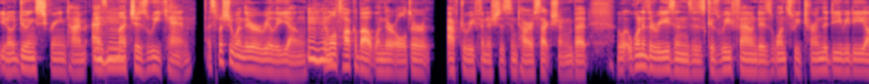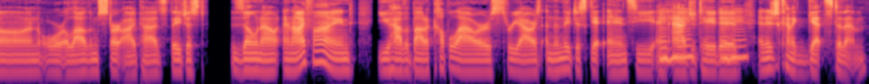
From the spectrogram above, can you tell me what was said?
you know doing screen time as Mhm. much as we can, especially when they're really young. Mhm. And we'll talk about when they're older after we finish this entire section, but one of the reasons is cuz we found is once we turn the DVD on or allow them to start iPads, they just zone out and I find you have about a couple hours, 3 hours and then they just get antsy and Mhm. agitated Mhm. and it just kind of gets to them.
